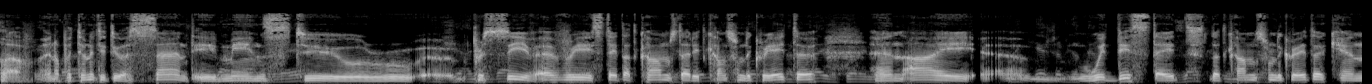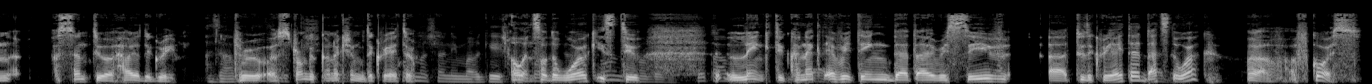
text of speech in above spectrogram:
Love. An opportunity to ascend, it means to uh, perceive every state that comes, that it comes from the Creator. And I, uh, with this state that comes from the Creator, can ascend to a higher degree through a stronger connection with the Creator. Oh, and so the work is to link, to connect everything that I receive uh, to the Creator. That's the work. Well, of course.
